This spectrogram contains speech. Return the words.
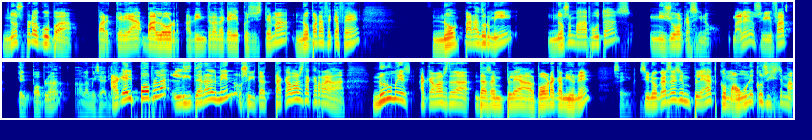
no es preocupa per crear valor a dintre d'aquell ecosistema, no para a fer cafè, no para a dormir, no se'n va de putes, ni juga al casino. Vale? O sigui, fa... Aquell poble a la misèria. Aquell poble, literalment, o sigui, t'acabes de carregar. No només acabes de desemplear el pobre camioner, sí. sinó que has desempleat com a un ecosistema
